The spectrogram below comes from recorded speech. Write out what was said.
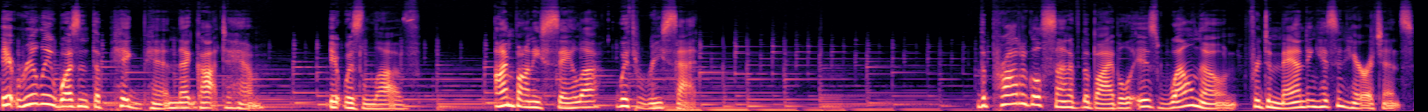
It really wasn't the pig pen that got to him, it was love. I'm Bonnie Sala with Reset. The prodigal son of the Bible is well known for demanding his inheritance,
